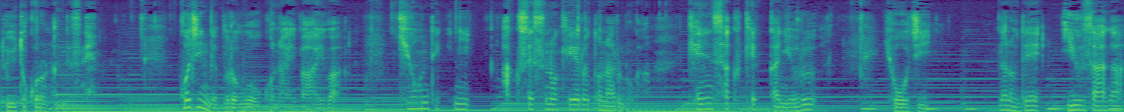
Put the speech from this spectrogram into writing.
というところなんですね。個人でブログを行う場合は基本的にアクセスの経路となるのが検索結果による表示。なのでユーザーが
